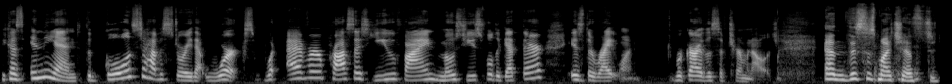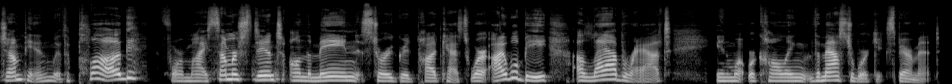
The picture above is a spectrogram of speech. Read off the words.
Because in the end, the goal is to have a story that works. Whatever process you find most useful to get there is the right one, regardless of terminology. And this is my chance to jump in with a plug for my summer stint on the main StoryGrid podcast, where I will be a lab rat in what we're calling the Masterwork Experiment.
